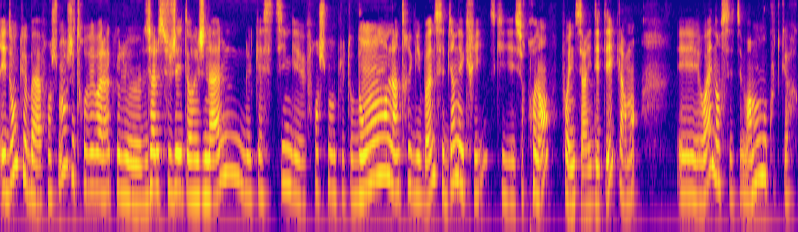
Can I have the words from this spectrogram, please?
et donc, bah franchement, j'ai trouvé voilà que le, déjà le sujet est original, le casting est franchement plutôt bon, l'intrigue est bonne, c'est bien écrit, ce qui est surprenant pour une série d'été, clairement. Et ouais, non, c'était vraiment mon coup de cœur.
